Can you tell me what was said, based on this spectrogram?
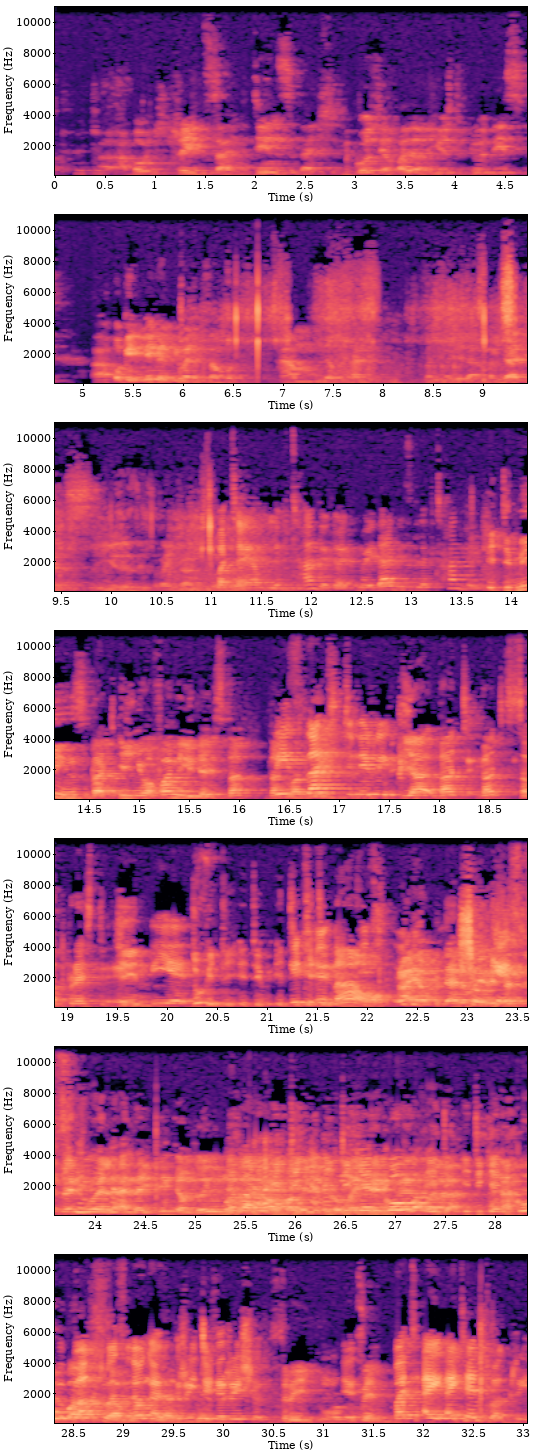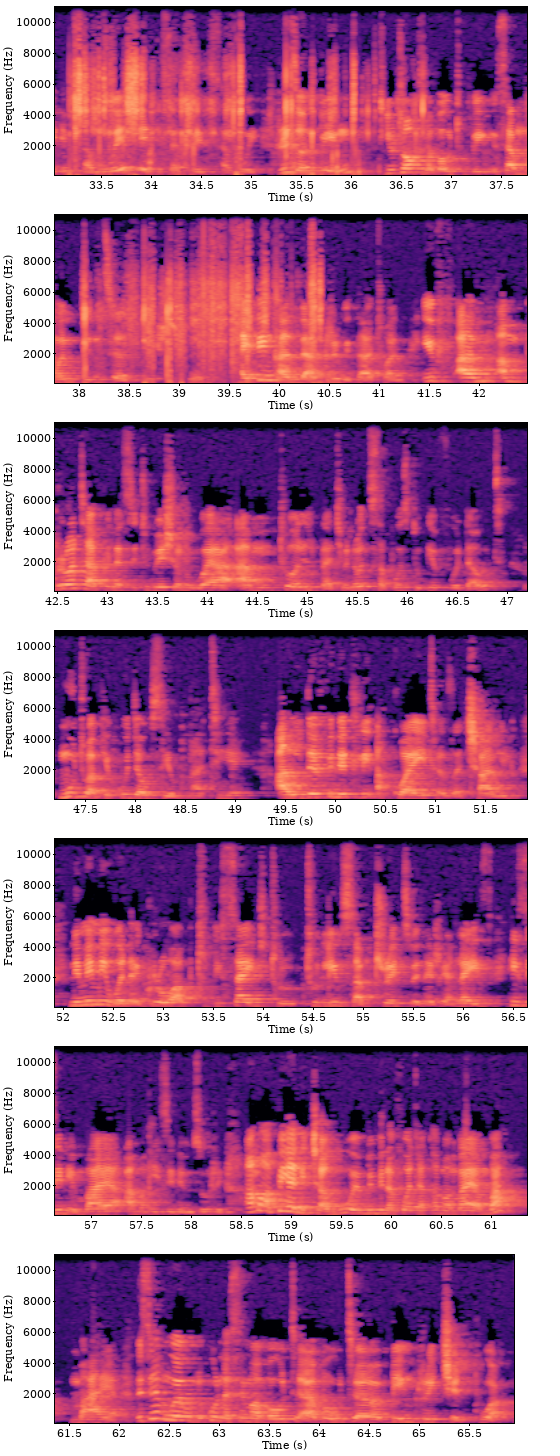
uh, about traits and genes that because your father used to do this. Uh, okay, make an give an example. Um, I'm left-handed, but my dad, my dad is, uses his right hand. So But I am left-handed, and my dad is left-handed. It means that in your family there is that that There is one that thing. genetic. Yeah, that that suppressed uh, gene. yes. Though it it it, it, It- it, it- now. I have done my research very well, and I think I'm the only You never person in our know. family It, from it, my can go back. It, it can go back, back to as long as three to- generations. Three or Yes. even. But I, I tend to agree in some way and disagree in some way. Reason being, you talked about being someone being selfish. Yeah. I think I'll agree with that one. If I'm I'm brought up in a situation where I'm told that you're not supposed to give food out, mtu akikuja usimpatie. I'll definitely acquire it as a child. Ni mimi when I grow up to decide to, to leave some traits when I realize hizi ni mbaya ama hizi ni mzuri. Ama pia nichague mimi nafuata kama mbaya mba mbaya. The same way ulikuwa unasema about about uh, being rich and poor.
